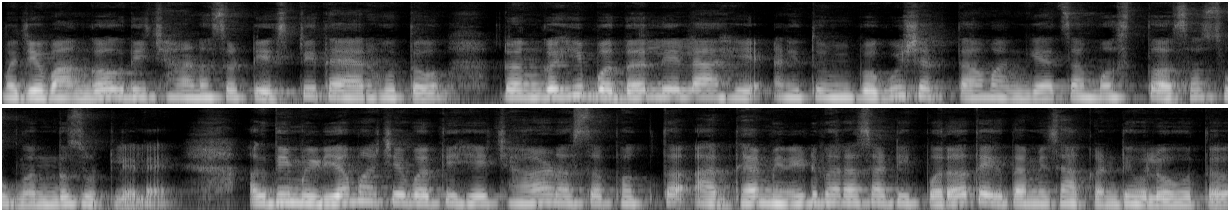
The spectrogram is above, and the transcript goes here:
म्हणजे वांगं अगदी छान असं टेस्टी तयार होतं रंगही बदललेला आहे आणि तुम्ही बघू शकता वांग्याचा मस्त असा सुगंध सुटलेला आहे. अगदी मीडियम आचेवरती हे छान असं फक्त अर्ध्या मिनिटभरासाठी परत एकदा आम्ही झाकण ठेवलं होतं.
